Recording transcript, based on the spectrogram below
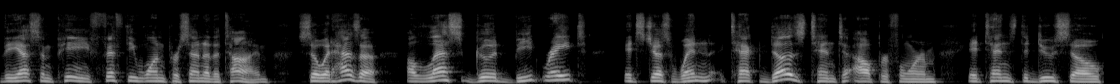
the S&P 51% of the time. So it has a, a less good beat rate. It's just when tech does tend to outperform, it tends to do so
